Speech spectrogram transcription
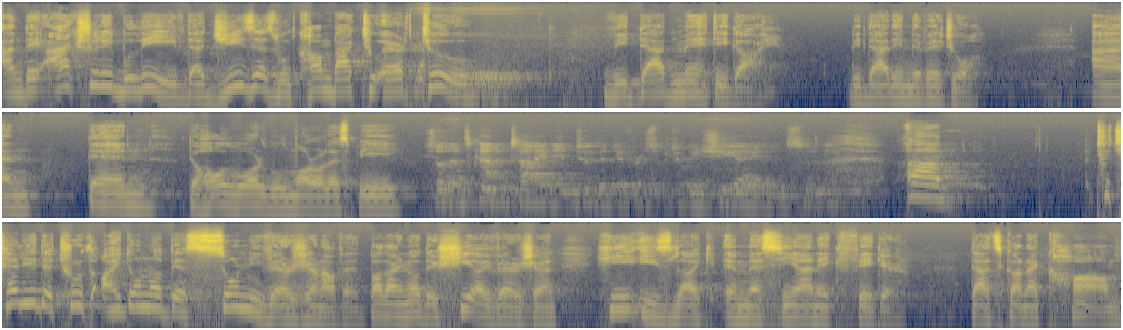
And they actually believe that Jesus would come back to earth too with that Mahdi guy, with that individual. And then the whole world will more or less be So that's kind of tied into the difference between Shiite and Sunni? Um, to tell you the truth, I don't know the Sunni version of it, but I know the Shia version. He is like a messianic figure that's gonna come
